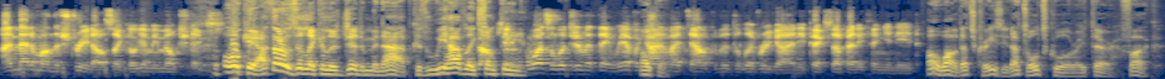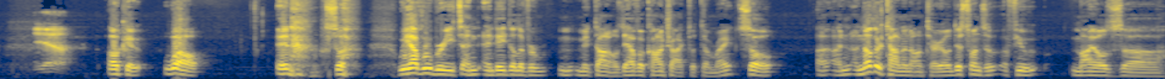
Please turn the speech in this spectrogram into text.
I met him on the street. I was like, "Go get me milkshakes." okay, I thought it was like a legitimate app because we have like No, something. It was a legitimate thing. We have a guy Okay. in my town called the delivery guy, and he picks up anything you need. Oh wow, that's crazy. That's old school right there. Fuck. Yeah. Okay, well, and so we have Uber Eats and, and they deliver McDonald's. They have a contract with them, right? So uh, another town in Ontario, this one's a, a few miles uh,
